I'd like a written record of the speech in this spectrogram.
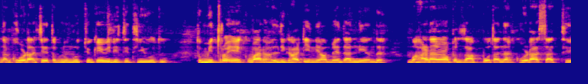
ના, ઘોડા ચેતકનું મૃત્યુ કેવી રીતે થયું હતું? તો મિત્રો, એકવાર હલ્દી ઘાટીના મેદાનની અંદર મહારાણા પ્રતાપ પોતાના ઘોડા સાથે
